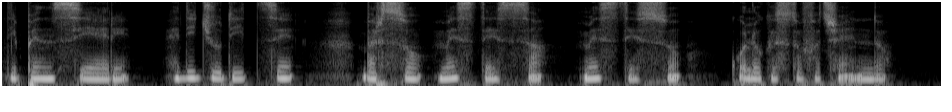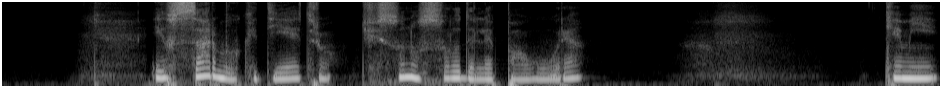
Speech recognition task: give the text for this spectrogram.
di pensieri e di giudizi verso me stessa me stesso quello che sto facendo. E osservo che dietro ci sono solo delle paure che mi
